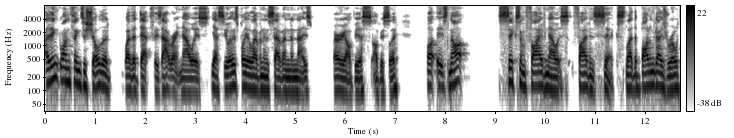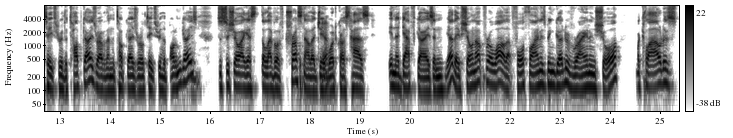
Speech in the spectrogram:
I think one thing to show that where the depth is at right now is yes, the Oilers play 11 and 7, and that is very obvious, obviously. But it's not six and five now, it's five and six. Like the bottom guys rotate through the top guys rather than the top guys rotate through the bottom guys, just to show, I guess, the level of trust now that Jay Yeah. Woodcroft has in the depth guys. And yeah, they've shown up for a while. That fourth line has been good with Ryan and Shore. McLeod has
